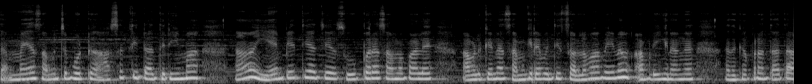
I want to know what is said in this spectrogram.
செம்மையாக சமைச்சு போட்டு அசத்திட்டா தெரியுமா? ஆ என் பேத்தியாச்சே. சூப்பராக சமைப்பாளே. அவளுக்கு என்ன சமைக்கிற பற்றி சொல்லவா வேணும்? அப்படிங்கிறாங்க. அதுக்கப்புறம் தாத்தா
